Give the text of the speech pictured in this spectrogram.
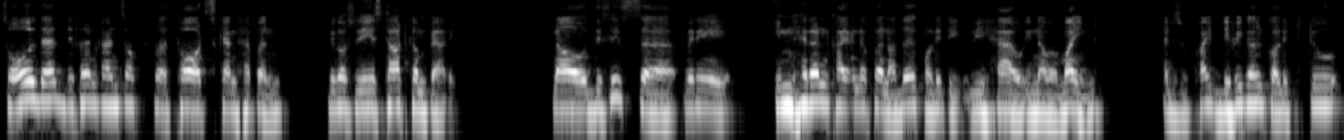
So all that different kinds of uh, thoughts can happen because we start comparing. Now this is a very inherent kind of another quality we have in our mind and it's quite difficult quality to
